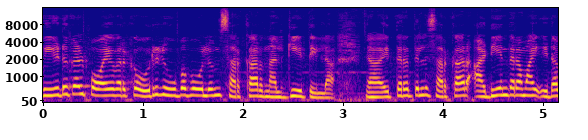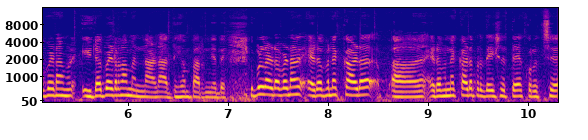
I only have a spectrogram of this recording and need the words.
വീടുകൾ പോയവർക്ക് ഒരു രൂപ പോലും സർക്കാർ നൽകിയിട്ടില്ല. ഇത്തരത്തിൽ സർക്കാർ അടിയന്തരമായി ഇടപെടണം ഇടപെടണമെന്നാണ് അദ്ദേഹം പറഞ്ഞത്. ഇപ്പോൾ ഇടപെട ഇടവനക്കാട് ഇടവനക്കാട് പ്രദേശത്തെ കുറച്ച്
